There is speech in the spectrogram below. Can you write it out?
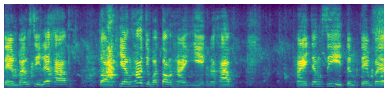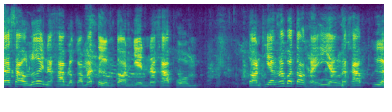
เต็มๆบางสิเลยครับ ตอนเที่ยงเฮาจะบ่ต้องให้อีกนะครับให้จังซี่เต็มๆไปเช้าเลยนะครับแล้วก็มาเติมตอนเย็นนะครับ ผม ตอนเที่ยงเฮาบ่ต้องให้อีหยังนะครับ เพื่อ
